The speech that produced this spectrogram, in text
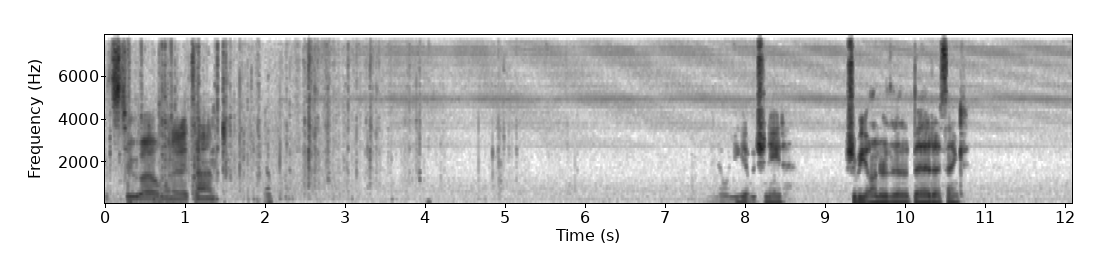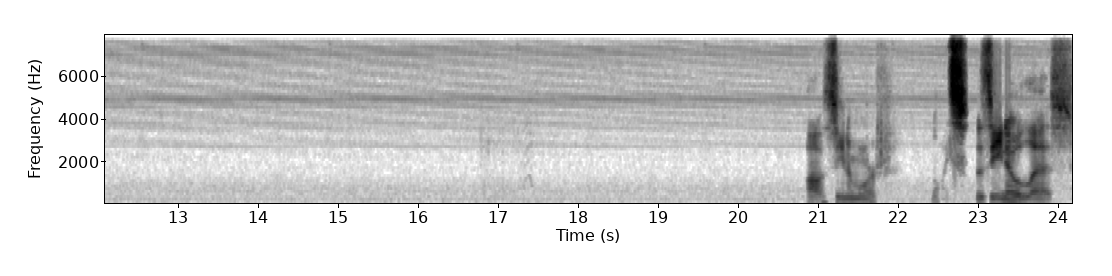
Let's do uh, one at a time. Let me know when you get what you need. Should be under the bed, I think. Oh, xenomorph. Nice. Xeno less.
